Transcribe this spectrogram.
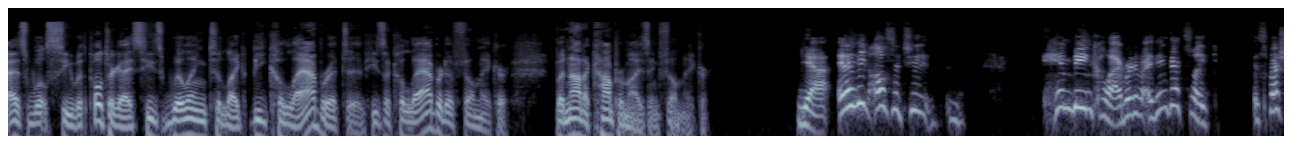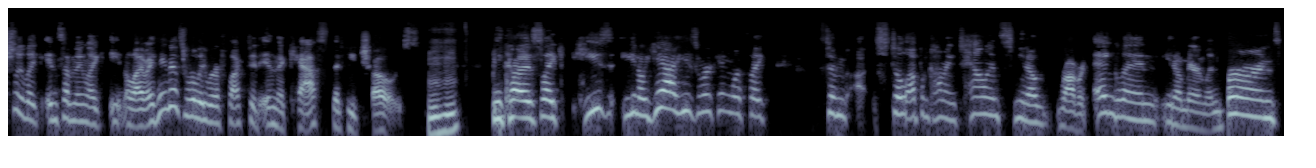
as we'll see with poltergeist he's willing to like be collaborative he's a collaborative filmmaker but not a compromising filmmaker Yeah. And I think also too him being collaborative, I think that's like especially like in something like Eaten Alive, I think that's really reflected in the cast that he chose. mm-hmm. Because like he's, you know, yeah, he's working with like some uh, still up and coming talents, you know, Robert Englund, you know, Marilyn Burns,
